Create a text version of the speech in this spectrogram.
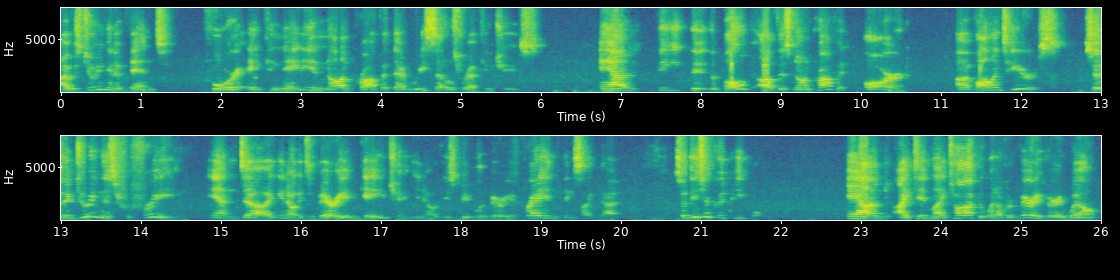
I was doing an event for a Canadian nonprofit that resettles refugees, and the the, the bulk of this nonprofit are uh, volunteers, so they're doing this for free, and uh, you know, it's very engaging. You know, these people are very afraid and things like that. So these are good people and I did my talk. It went over very, very well.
